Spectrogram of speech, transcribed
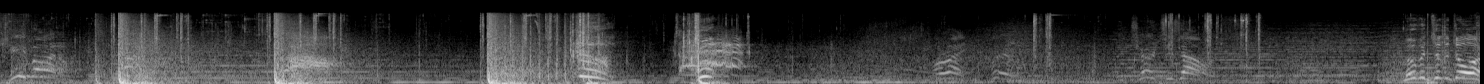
Keep on him! Ah! All right, clear. The church is ours. Move it to the door!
